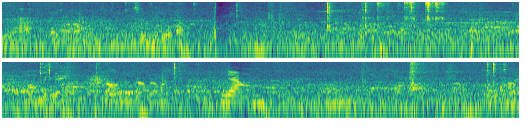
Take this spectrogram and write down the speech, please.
นี่ฮะเดี๋ยวเราต้องชิมให้ดูบ้างมองไม่เห็นแล้วจอมันดับแล้วมั้งอย่างนี่ครับ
